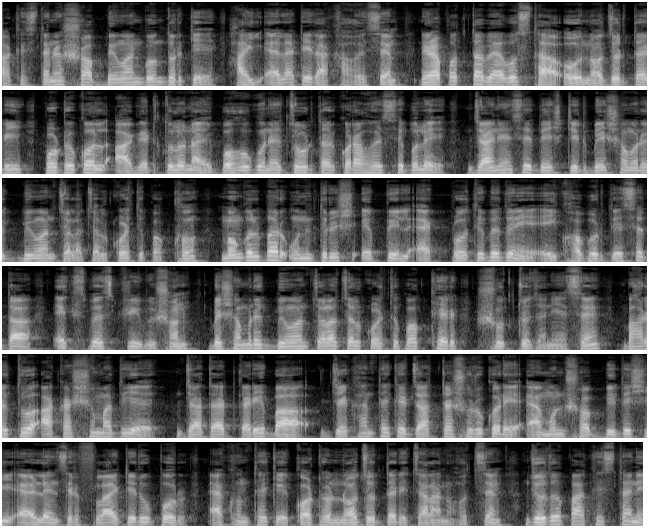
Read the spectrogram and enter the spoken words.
পাকিস্তানের সব বিমানবন্দরকে হাই অ্যালার্টে রাখা হয়েছে। নিরাপত্তা ব্যবস্থা ও নজরদারি প্রোটোকল আগের তুলনায় বহুগুণে জোরদার করা হয়েছে বলে জানিয়েছে দেশটির বেসামরিক বিমান চলাচল কর্তৃপক্ষ। মঙ্গলবার উনত্রিশ এপ্রিল এক প্রতিবেদনে এই খবর দিয়েছে দ্য এক্সপ্রেস ট্রিবিউশন। বেসামরিক বিমান চলাচল কর্তৃপক্ষের সূত্র জানিয়েছে, ভারতীয় আকাশসীমা দিয়ে যাতায়াতকারী বা যেখান থেকে যাত্রা শুরু করে এমন সব বিদেশি এয়ারলাইন্সের ফ্লাইটের উপর এখন থেকে কঠোর নজরদারি চালানো হচ্ছে। যদিও পাকিস্তানে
